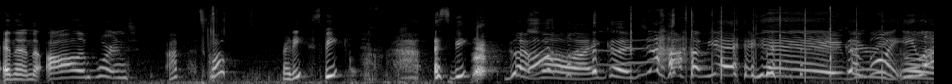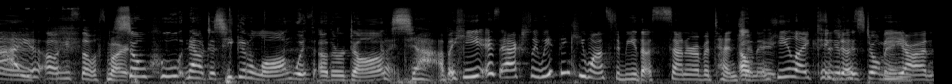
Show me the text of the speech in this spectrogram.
And then the all important up. Let's go up. Ready? Speak. Uh, Speak. Good boy. Good job. Yay. Yay, Good very boy, good. Eli. Oh, he's so smart. So who now does he get along with other dogs? Good job. But he is actually, we think he wants to be the center of attention. Okay. And he likes King to just be on,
